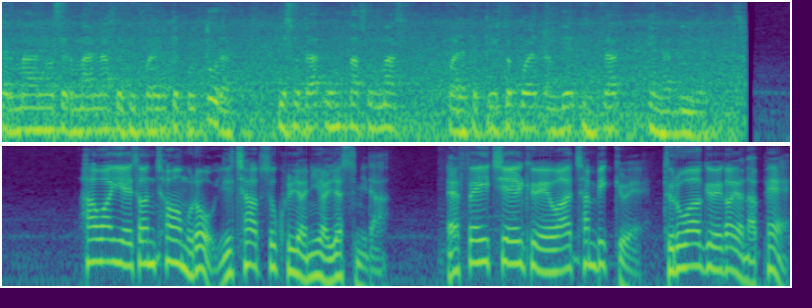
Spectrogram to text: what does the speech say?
hermanos y hermanas de diferentes culturas. Y eso da un paso más para que Cristo pueda también entrar en la vida. 하와이에선 처음으로 1차 합숙 훈련이 열렸습니다. FHL 교회와 참빛교회, 드로아 교회가 연합해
